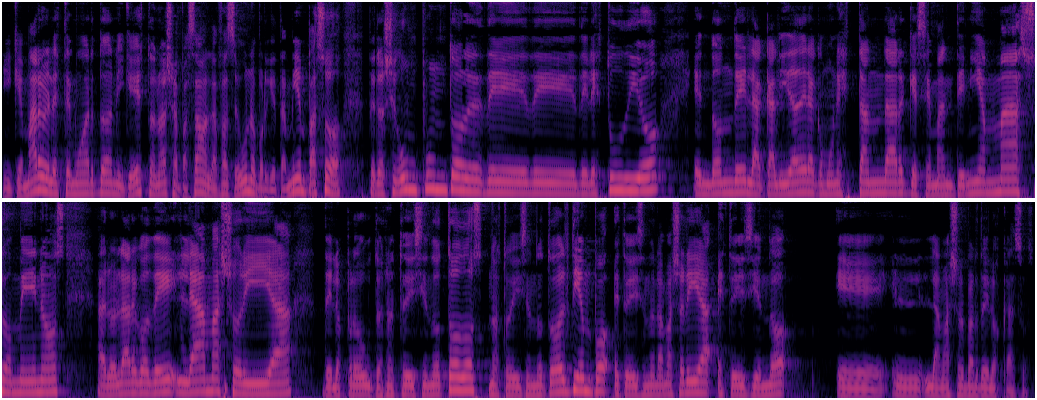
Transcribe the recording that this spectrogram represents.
ni que Marvel esté muerto, ni que esto no haya pasado en la fase 1, porque también pasó, pero llegó un punto de, de, de, del estudio en donde la calidad era como un estándar que se mantenía más o menos a lo largo de la mayoría de los productos. No estoy diciendo todos, no estoy diciendo todo el tiempo, estoy diciendo la mayoría, estoy diciendo eh, la mayor parte de los casos.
